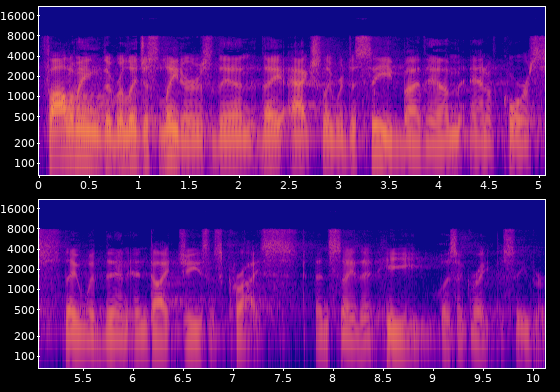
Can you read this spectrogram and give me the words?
following the religious leaders, then they actually were deceived by them, and of course, they would then indict Jesus Christ and say that he was a great deceiver.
